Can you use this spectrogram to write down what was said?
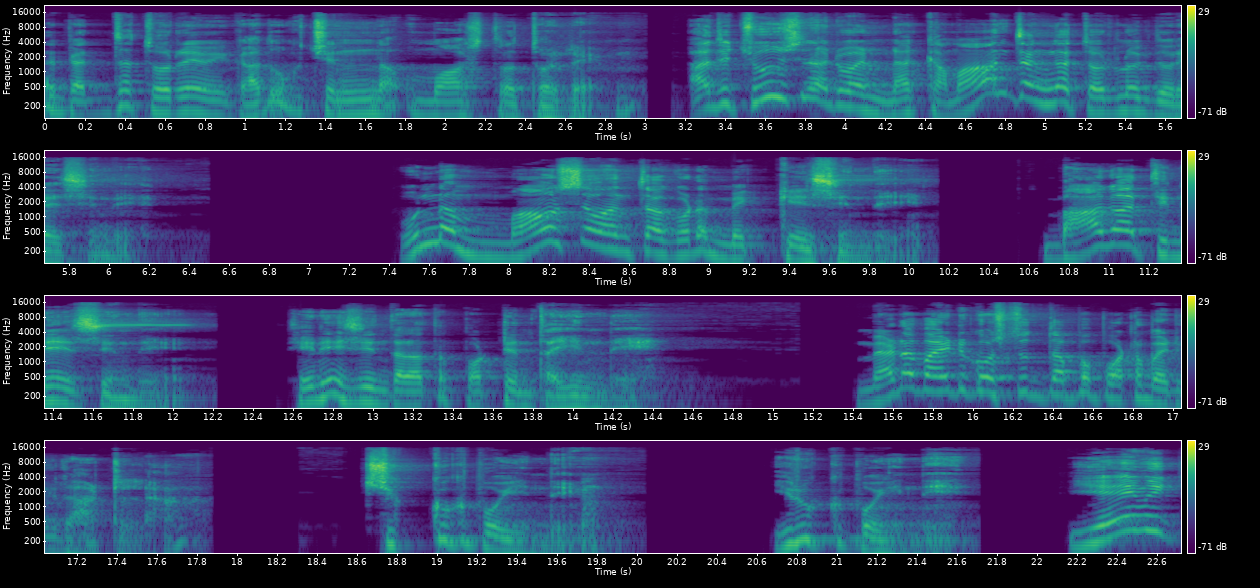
అది పెద్ద తొర్రేమి కాదు ఒక చిన్న మోస్త్ర తొర్రె. అది చూసినటువంటి నా కమాంతంగా తొర్రెలోకి దూరేసింది. ఉన్న మాంసం అంతా కూడా మెక్కేసింది. బాగా తినేసింది. తినేసిన తర్వాత పొట్టెంత అయింది? మెడ బయటకు వస్తుంది తప్ప పొట్ట బయటకు రావట్లా. చిక్కుకుపోయింది. ఇరుక్కుపోయింది. ఏమి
